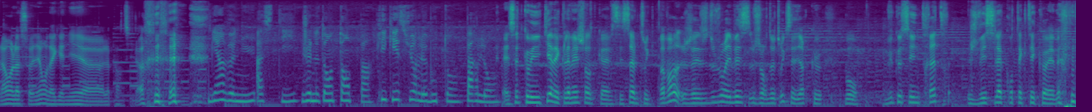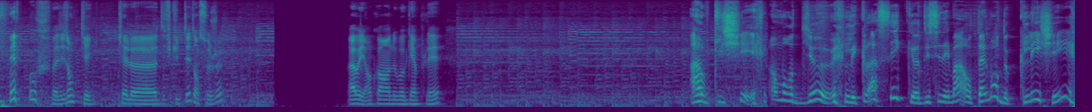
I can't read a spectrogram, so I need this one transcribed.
Là on l'a soigné, on a gagné euh, la partie là. Bienvenue Asti, je ne t'entends pas. Cliquez sur le bouton, parlons. Essaie de communiquer avec la méchante quand même, c'est ça le truc. Vraiment, j'ai toujours aimé genre de truc, c'est-à-dire que, bon, vu que c'est une traître, je vais essayer de la contacter quand même. Ouf, bah dis donc, quelle, euh, difficulté dans ce jeu. Ah oui, encore un nouveau gameplay. Ah, cliché Oh mon dieu Les classiques du cinéma ont tellement de clichés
